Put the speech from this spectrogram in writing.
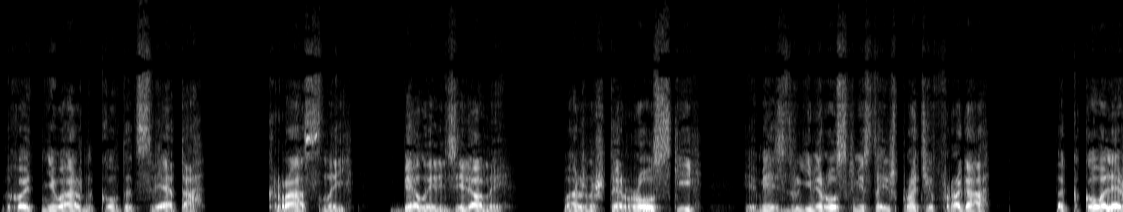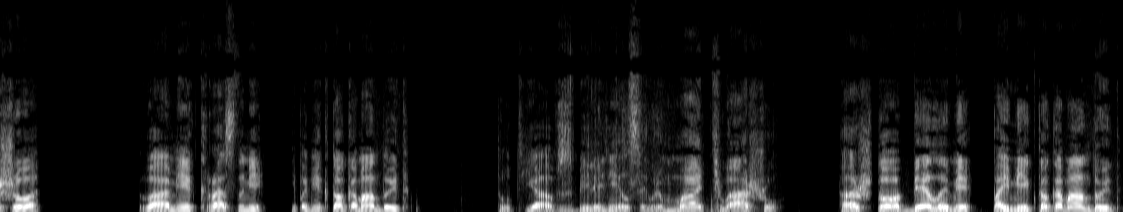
выходит, неважно какого-то цвета красный, белый или зеленый. Важно, что ты русский, и вместе с другими русскими стоишь против врага. Так какого лешего вами, красными, не пойми, кто командует? Тут я взбеленился и говорю, мать вашу! А что, белыми, пойми, кто командует?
